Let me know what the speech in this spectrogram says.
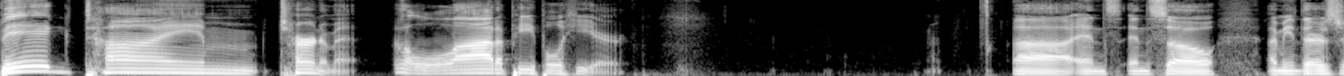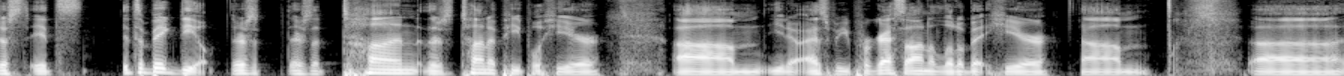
big time tournament. There's a lot of people here. Uh, and and so I mean, there's just it's it's a big deal. There's a, there's a ton there's a ton of people here. Um, you know, as we progress on a little bit here, um, uh,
